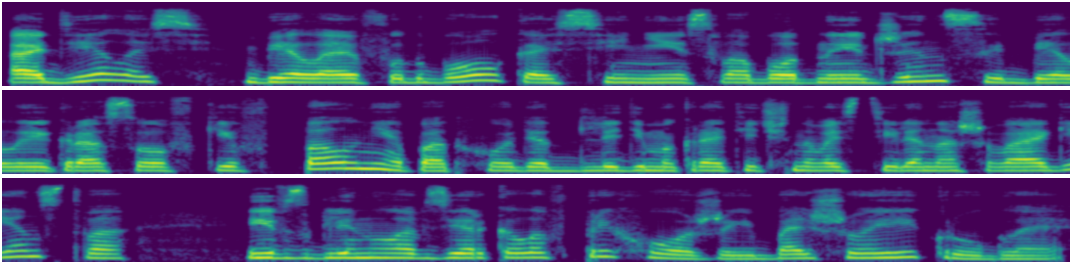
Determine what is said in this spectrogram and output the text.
Оделась, белая футболка, синие свободные джинсы, белые кроссовки вполне подходят для демократичного стиля нашего агентства, и взглянула в зеркало в прихожей, большое и круглое.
